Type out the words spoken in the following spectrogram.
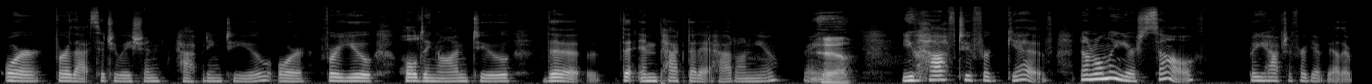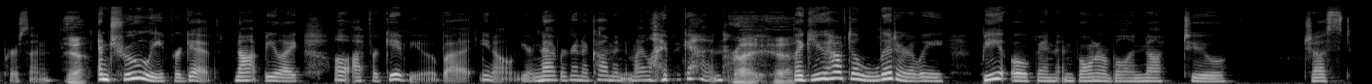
or for that situation happening to you or for you holding on to the the impact that it had on you, right? Yeah. You have to forgive not only yourself, but you have to forgive the other person Yeah. and truly forgive, not be like, "Oh, I'll forgive you, but you know, you're never going to come into my life again." Right. Yeah. Like you have to literally be open and vulnerable enough to just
